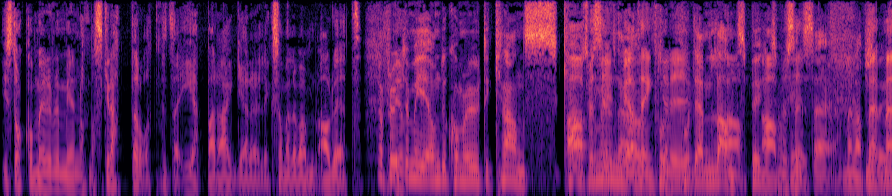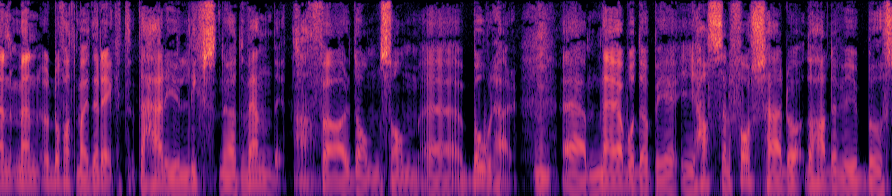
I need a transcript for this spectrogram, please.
i Stockholm är det väl mer något man skrattar åt, epa-raggare liksom, eller vad, ja, du vet. Ja, förutom i, om du kommer ut i krans, Ja, precis, kranskommunerna jag tänker på, i- på den landsbygd ja, ja, som precis. finns där. Men absolut. Men, men, men och då fattar man ju direkt, det här är ju livsnödvändigt för de som eh, bor här. Mm. Eh, när jag bodde uppe i, i Hasselfors här, då, då hade vi ju buss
